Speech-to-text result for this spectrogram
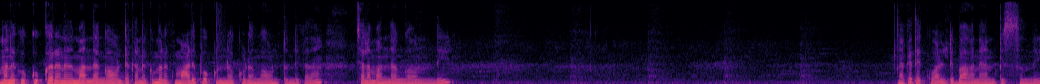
మనకు కుక్కర్ అనేది మందంగా ఉంటే కనుక మనకు మాడిపోకుండా కూడా ఉంటుంది కదా. చాలా మందంగా ఉంది. నాకైతే క్వాలిటీ బాగానే అనిపిస్తుంది.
